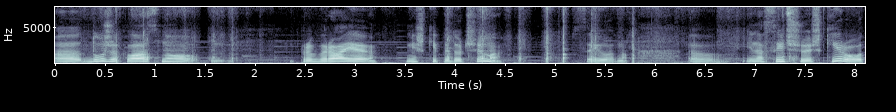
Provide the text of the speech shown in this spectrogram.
Е, Дуже класно прибирає мішки під очима. Серйозно. Е, І насичує шкіру. От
